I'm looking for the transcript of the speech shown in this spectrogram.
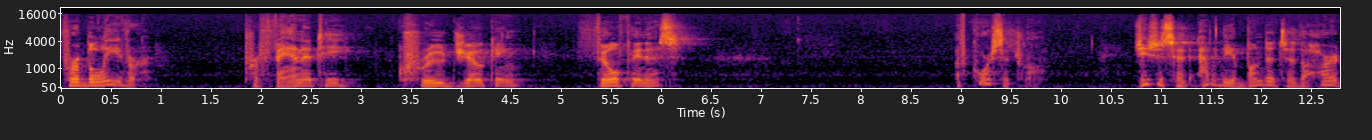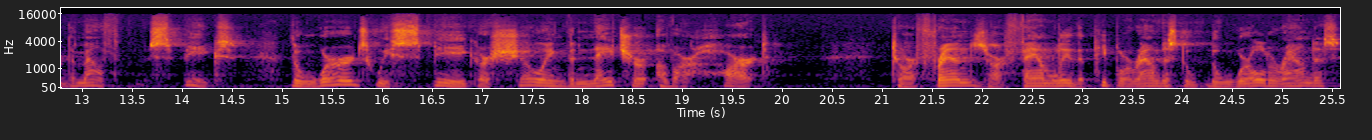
for a believer, profanity, crude joking, filthiness, of course it's wrong. Jesus said, out of the abundance of the heart, the mouth speaks. The words we speak are showing the nature of our heart to our friends, our family, the people around us, the, the world around us.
